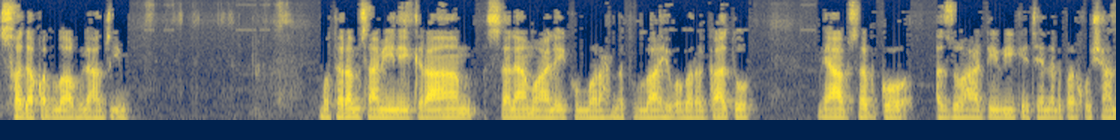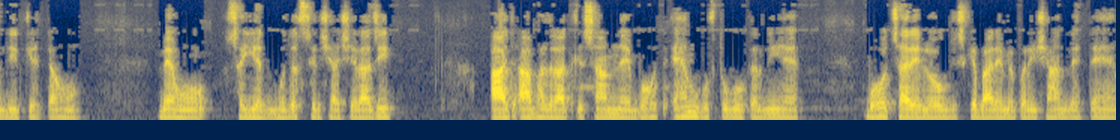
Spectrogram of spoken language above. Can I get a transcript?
صدق اللہ العظیم محترم سامعین اکرام، السلام علیکم ورحمۃ اللہ وبرکاتہ. میں آپ سب کو الزحا ٹی وی کے چینل پر خوش آمدید کہتا ہوں. میں ہوں سید مدثر شاہ شرازی آج آپ حضرات کے سامنے بہت اہم گفتگو کرنی ہے. بہت سارے لوگ جس کے بارے میں پریشان رہتے ہیں.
